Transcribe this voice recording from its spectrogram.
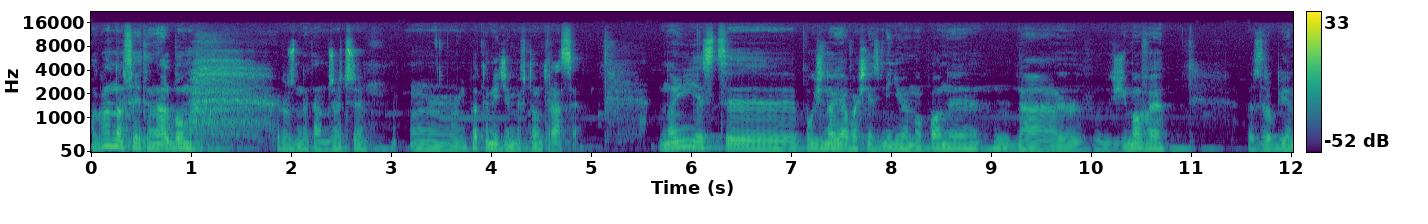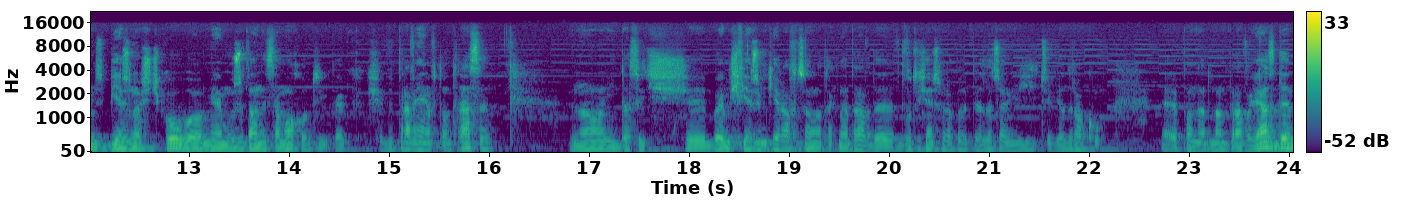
Oglądam sobie ten album, różne tam rzeczy mm, i potem jedziemy w tą trasę. No i jest e, późno, ja właśnie zmieniłem opony na zimowe. Zrobiłem zbieżność kół, bo miałem używany samochód i tak się wyprawiałem w tą trasę. No i dosyć e, byłem świeżym kierowcą, no tak naprawdę w 2000 roku dopiero zacząłem jeździć, czyli od roku e, ponad mam prawo jazdy.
